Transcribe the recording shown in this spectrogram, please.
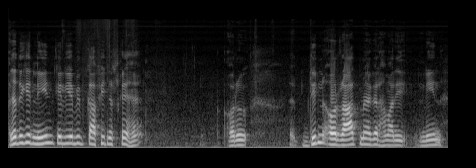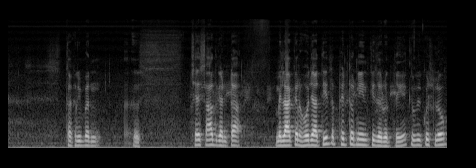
अच्छा देखिए, नींद के लिए भी काफ़ी नुस्खे हैं और दिन और रात में अगर हमारी नींद तकरीबन छः सात घंटा मिलाकर हो जाती है तो फिर तो नींद की ज़रूरत नहीं है, क्योंकि कुछ लोग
